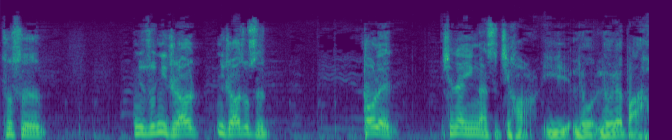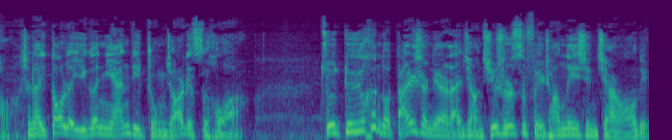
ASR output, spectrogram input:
就是你说你知道你知道就是到了现在应该是几号？一六六月八号，现在到了一个年的中间的时候啊。就对于很多单身的人来讲，其实是非常内心煎熬的。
